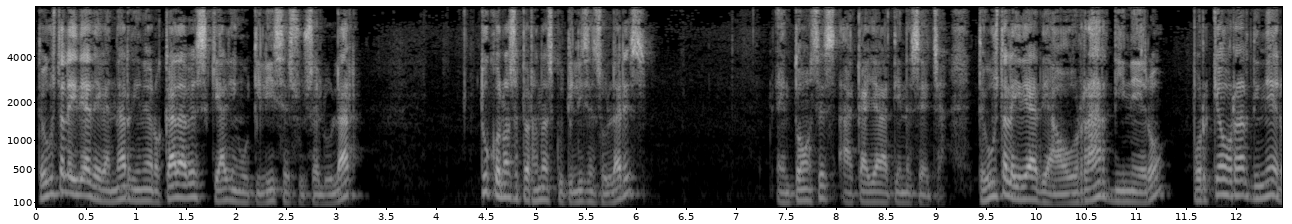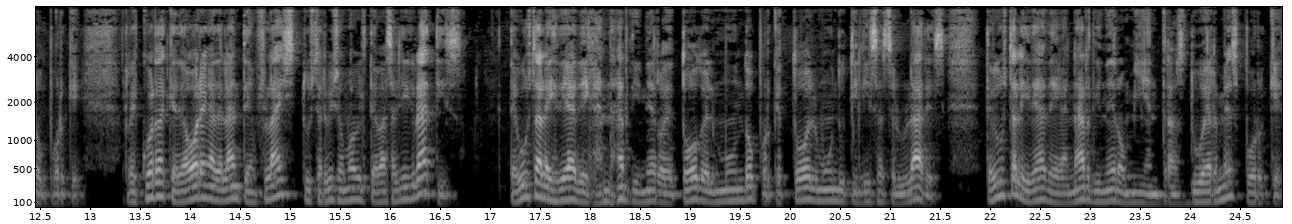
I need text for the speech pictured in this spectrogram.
¿Te gusta la idea de ganar dinero cada vez que alguien utilice su celular? ¿Tú conoces personas que utilicen celulares? Entonces, acá ya la tienes hecha. ¿Te gusta la idea de ahorrar dinero? ¿Por qué ahorrar dinero? Porque recuerda que de ahora en adelante en Flash tu servicio móvil te va a salir gratis. ¿Te gusta la idea de ganar dinero de todo el mundo porque todo el mundo utiliza celulares? ¿Te gusta la idea de ganar dinero mientras duermes? Porque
